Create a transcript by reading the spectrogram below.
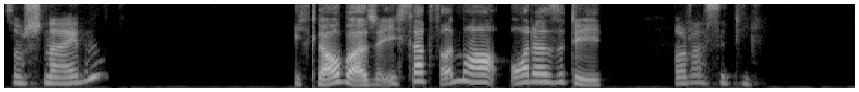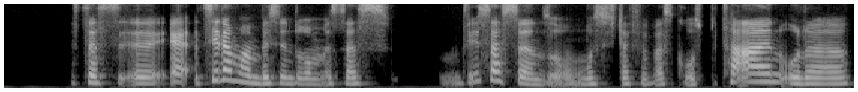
zum Schneiden. Ich glaube, also ich sag's immer Order City. Audacity. Ist das, äh, erzähl doch mal ein bisschen drum. Ist das, wie ist das denn so? Muss ich dafür was groß bezahlen oder?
